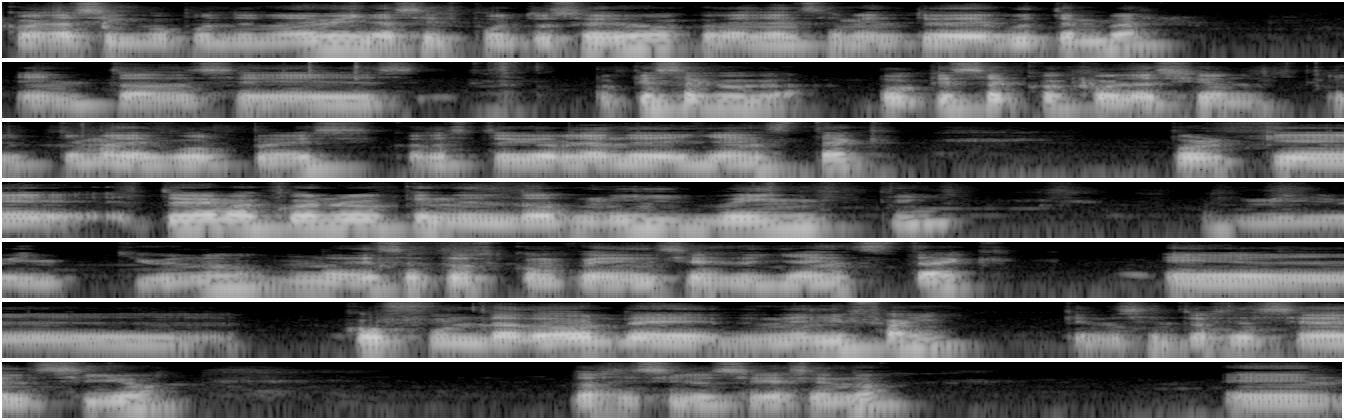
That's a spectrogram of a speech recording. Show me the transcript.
con la 5.9 y la 6.0 con el lanzamiento de Gutenberg. Entonces, ¿por qué, saco, ¿por qué saco a colación el tema de WordPress cuando estoy hablando de Jamstack? Porque todavía me acuerdo que en el 2020, 2021, una de esas dos conferencias de Jamstack, el cofundador de, de Netlify, que en ese entonces era el CEO, no sé si lo sigue haciendo, eh,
